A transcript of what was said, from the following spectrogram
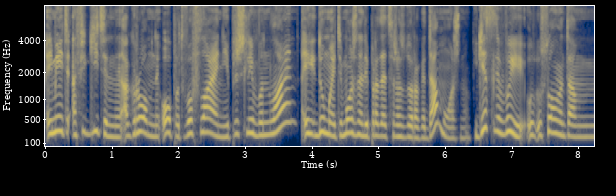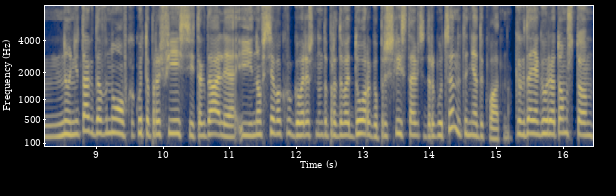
имеете офигительный, огромный опыт в офлайне и пришли в онлайн, и думаете, можно ли продать сразу дорого, да, можно. Если вы, условно, там, ну, не так давно в какой-то профессии и так далее, и, но все вокруг говорят, что надо продавать дорого, пришли и ставите дорогую цену, это неадекватно. Когда я говорю о том, что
